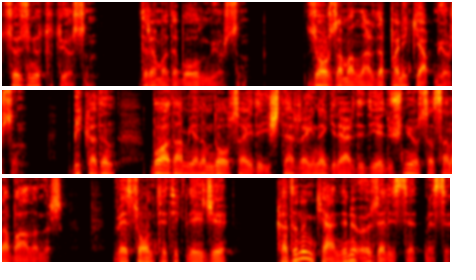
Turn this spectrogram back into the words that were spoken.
Sözünü tutuyorsun. Dramada boğulmuyorsun. Zor zamanlarda panik yapmıyorsun. Bir kadın bu adam yanımda olsaydı işler rayına girerdi diye düşünüyorsa sana bağlanır. Ve son tetikleyici kadının kendini özel hissetmesi.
